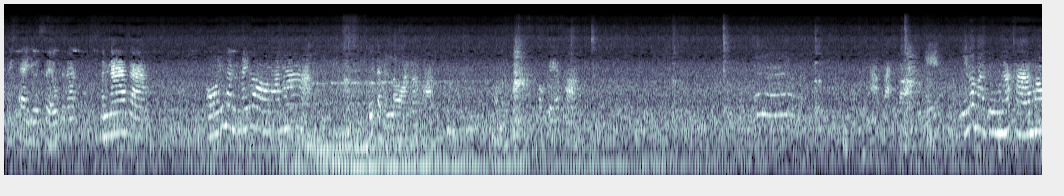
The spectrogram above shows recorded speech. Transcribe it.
ไม่แคร์ yourself ก็ได้มันน่าจะอ้ยมันไม่ร้อนอะอุ๊ยแต่มันร้อนนะคะ โอเคค่ะอะตัดก่อนนี้ นี้เรามาดูนะคะหม้อ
